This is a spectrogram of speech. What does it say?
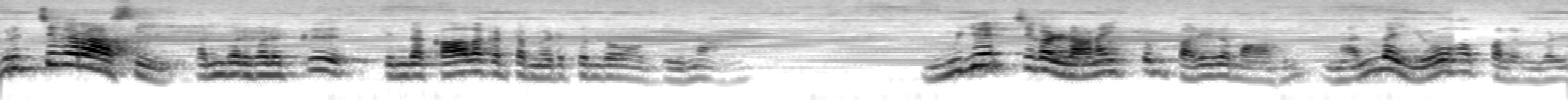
விருச்சிகராசி அன்பர்களுக்கு இந்த காலகட்டம் எடுத்துட்டோம் அப்படின்னா முயற்சிகள் அனைத்தும் பலிதமாகும். நல்ல யோக பலன்கள்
